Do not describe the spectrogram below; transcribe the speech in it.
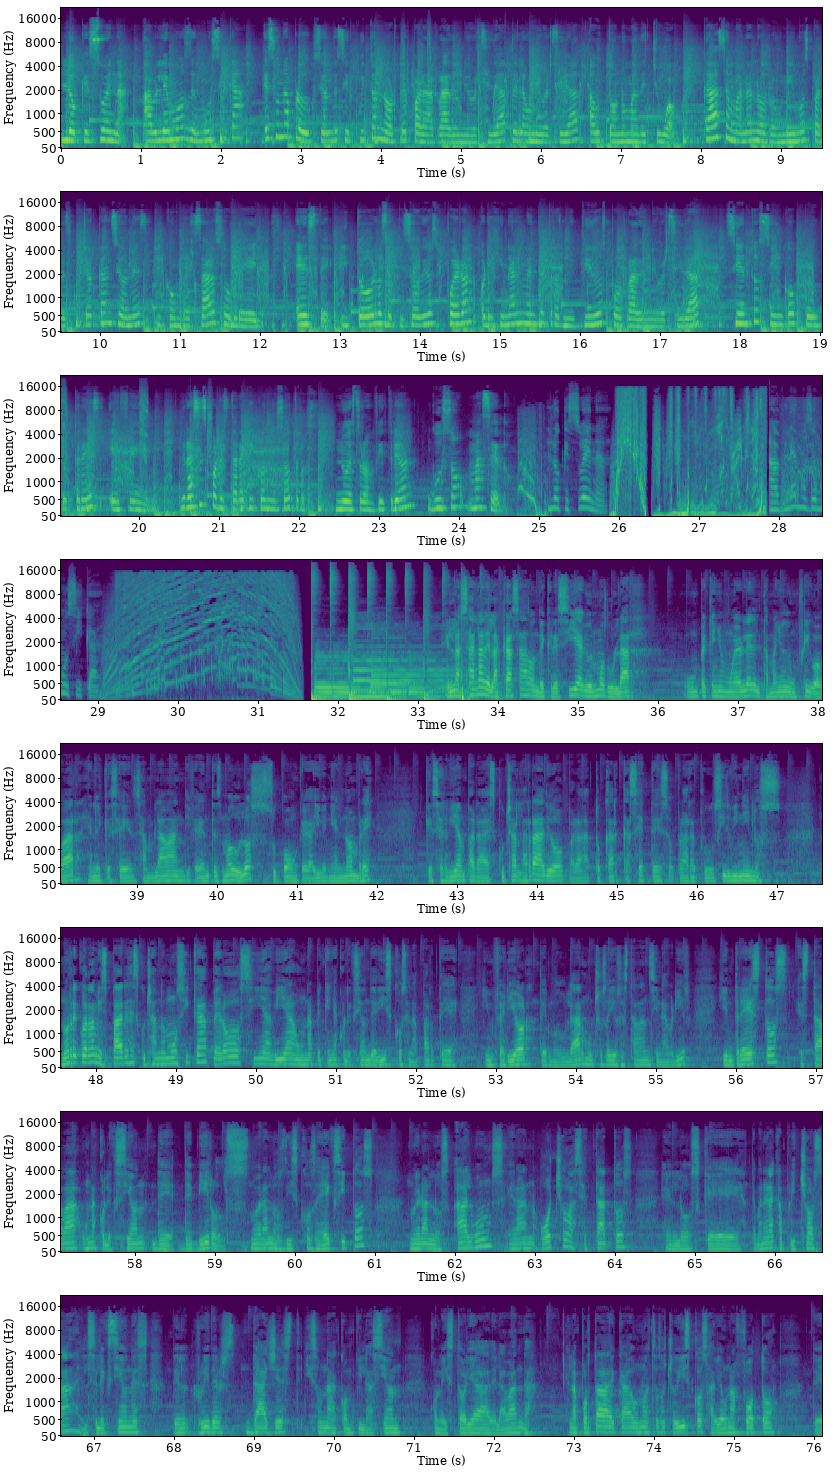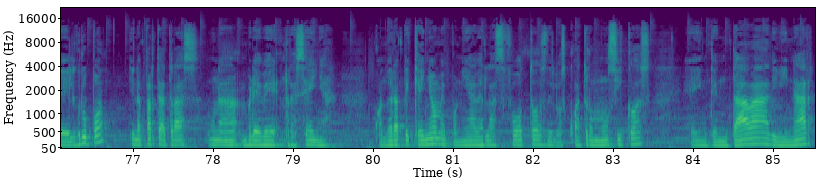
Lo que suena, Hablemos de Música, es una producción de Circuito Norte para Radio Universidad de la Universidad Autónoma de Chihuahua. Cada semana nos reunimos para escuchar canciones y conversar sobre ellas. Este y todos los episodios fueron originalmente transmitidos por Radio Universidad 105.3 FM. Gracias por estar aquí con nosotros. Nuestro anfitrión, Guso Macedo. Lo que suena. Hablemos de música. En la sala de la casa donde crecí había un modular, un pequeño mueble del tamaño de un frigobar en el que se ensamblaban diferentes módulos, supongo que de ahí venía el nombre, que servían para escuchar la radio, para tocar casetes o para reproducir vinilos. No recuerdo a mis padres escuchando música, pero sí había una pequeña colección de discos en la parte inferior del modular, muchos de ellos estaban sin abrir, y entre estos estaba una colección de The Beatles, no eran los discos de éxitos, no eran los álbums, eran ocho acetatos en los que de manera caprichosa el Selecciones del Reader's Digest hizo una compilación con la historia de la banda. En la portada de cada uno de estos ocho discos había una foto del grupo y en la parte de atrás una breve reseña. Cuando era pequeño me ponía a ver las fotos de los cuatro músicos e intentaba adivinar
